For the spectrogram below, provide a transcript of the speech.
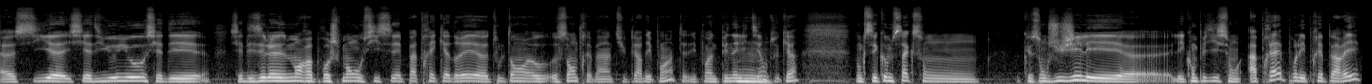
euh, si, euh, s'il y a du yo-yo, s'il y a des, s'il y a des éléments rapprochement ou si c'est pas très cadré euh, tout le temps au, au centre, et ben, tu perds des points, tu as des points de pénalité Mhm. en tout cas. Donc c'est comme ça que sont, que sont jugées les, euh, les compétitions. Après, pour les préparer,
